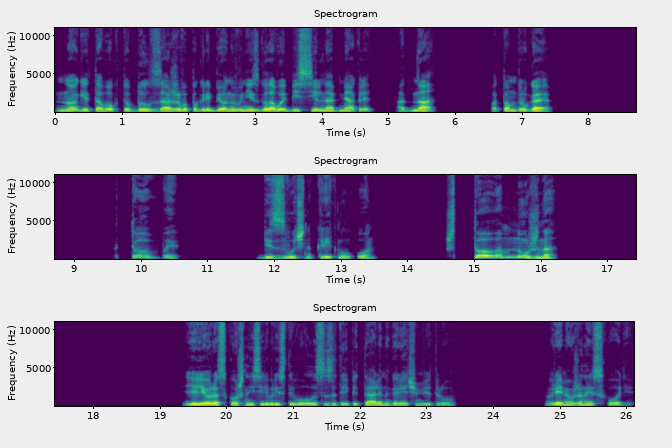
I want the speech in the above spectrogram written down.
Ноги того, кто был заживо погребен вниз головой, бессильно обмякли, одна, потом другая. "Кто вы?" беззвучно крикнул он. "Что вам нужно?" Ее роскошные серебристые волосы затрепетали на горячем ветру. Время уже на исходе,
